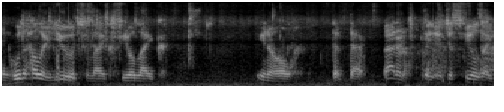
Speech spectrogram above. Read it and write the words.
And who the hell are you to like feel like you know that that i don't know. It, it just feels like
